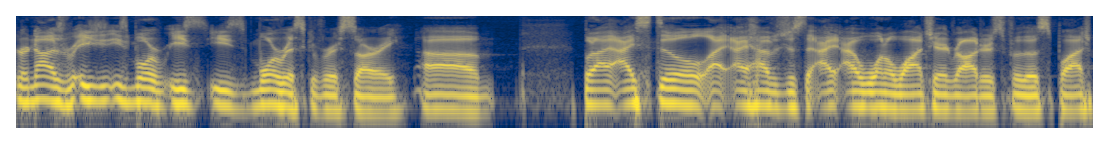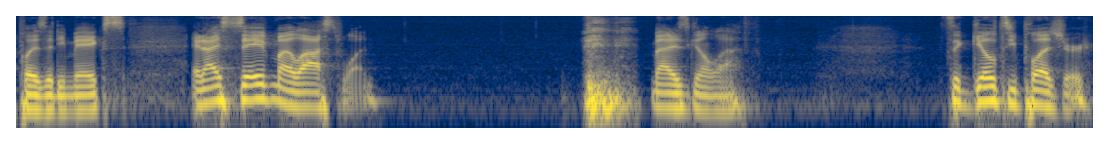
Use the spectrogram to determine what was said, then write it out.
or not as he's more he's he's more risk averse. Sorry, um, but I, I still I, I, have just I, I want to watch Aaron Rodgers for those splash plays that he makes, and I saved my last one. Maddie's gonna laugh. It's a guilty pleasure.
